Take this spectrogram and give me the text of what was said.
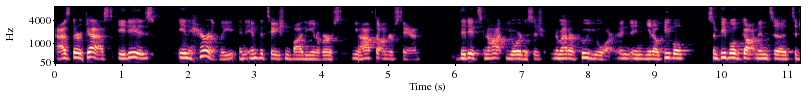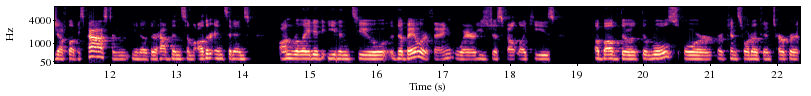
as their guest. It is inherently an invitation by the university. You have to understand that it's not your decision, no matter who you are. And, and you know, people some people have gotten into to Jeff Lebby's past, and you know there have been some other incidents unrelated even to the Baylor thing, where he's just felt like he's above the the rules or or can sort of interpret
